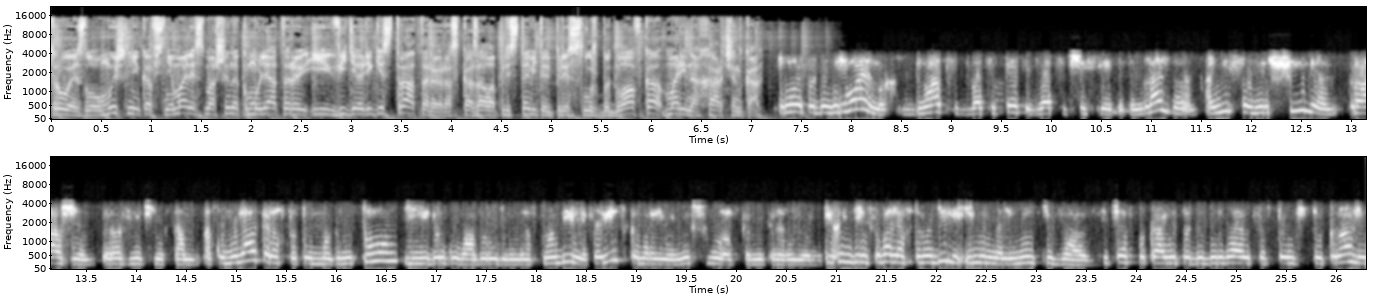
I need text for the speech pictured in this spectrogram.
Трое злоумышленников снимали с машин аккумуляторы и видеорегистраторы, рассказала представитель пресс-службы главка Марина Харченко. Трое подозреваемых, 20, 25 и 26 лет этим гражданам, они совершили кражи различных там аккумуляторов, потом магнитол и другого оборудования автомобилей в Советском районе и в Швуровском микрорайоне. Их интересовали автомобили именно линейки ВАЗ. Сейчас пока они подозреваются в том, что кражи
